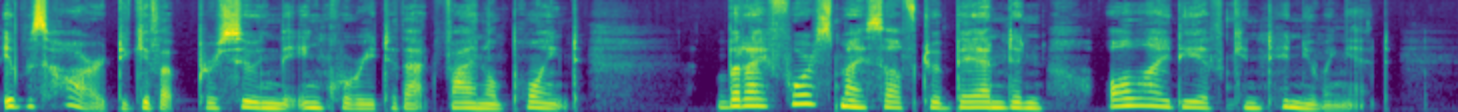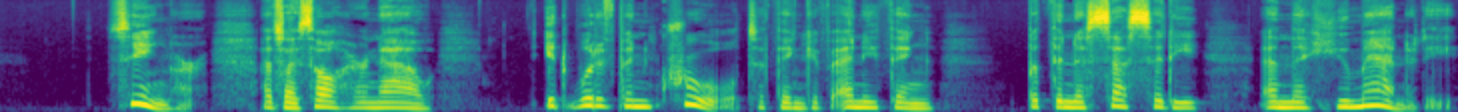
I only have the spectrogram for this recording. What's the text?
It was hard to give up pursuing the inquiry to that final point, but I forced myself to abandon all idea of continuing it. Seeing her, as I saw her now, it would have been cruel to think of anything but the necessity and the humanity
